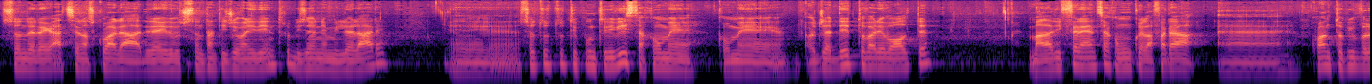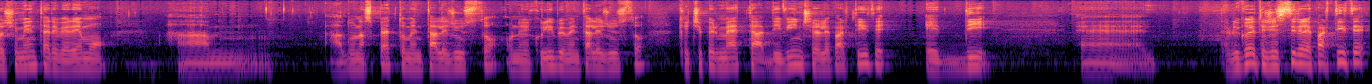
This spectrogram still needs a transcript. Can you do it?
sono dei ragazzi, una squadra direi, dove ci sono tanti giovani dentro, bisogna migliorare, eh, sotto tutti i punti di vista, come, come, ho già detto varie volte, ma la differenza comunque la farà eh, quanto più velocemente arriveremo a ad un aspetto mentale giusto, un equilibrio mentale giusto che ci permetta di vincere le partite e di eh, gestire le partite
